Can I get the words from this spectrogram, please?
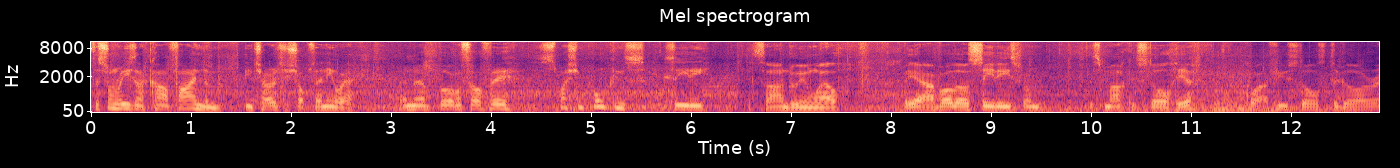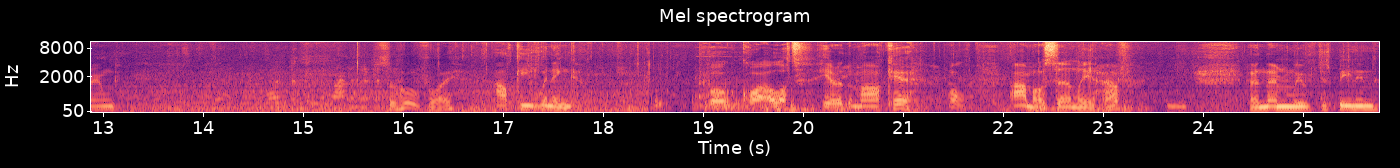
For some reason I can't find them in charity shops anywhere. And I bought myself a Smashing Pumpkins CD. So I'm doing well. But yeah, I bought those CDs from this market stall here. Quite a few stalls to go around. So hopefully I'll keep winning. But quite a lot here at the market. Well, I most certainly have. And then we've just been in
